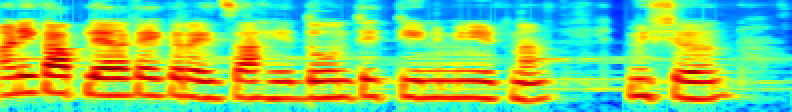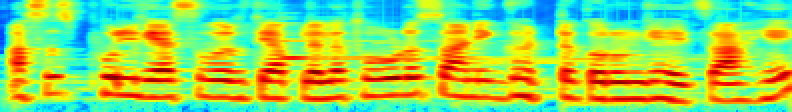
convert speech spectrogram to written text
आणि आपल्याला काय करायचं आहे दोन ते तीन मिनिट ना मिश्रण असंच फुल गॅसवरती आपल्याला थोडंसं आणि घट्ट करून घ्यायचं आहे.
